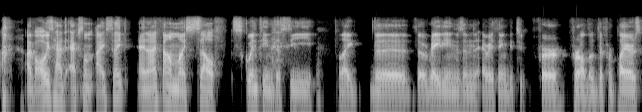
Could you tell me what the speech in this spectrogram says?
I've always had excellent eyesight, and I found myself squinting to see like the the ratings and everything between, for for all the different players.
